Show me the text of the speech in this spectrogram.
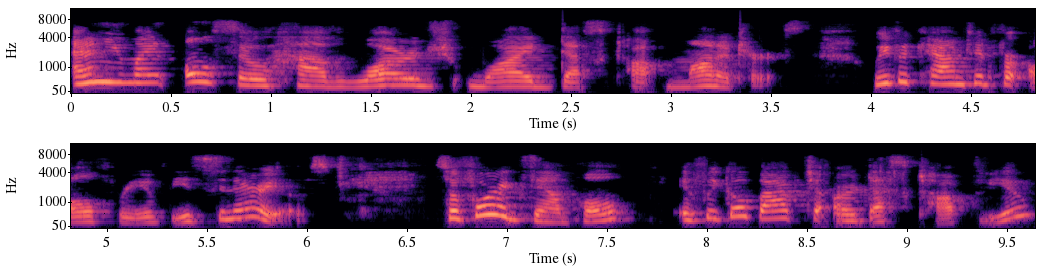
And you might also have large, wide desktop monitors. We've accounted for all three of these scenarios. So for example, if we go back to our desktop view,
